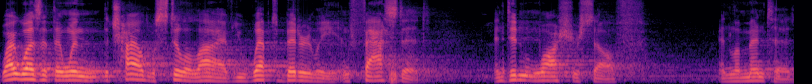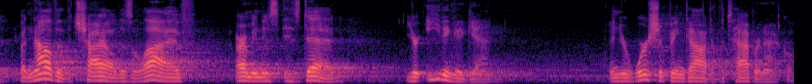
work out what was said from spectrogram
Why was it that when the child was still alive, you wept bitterly and fasted and didn't wash yourself and lamented? But now that the child is alive, or I mean, is, is dead, you're eating again and you're worshiping God at the tabernacle.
